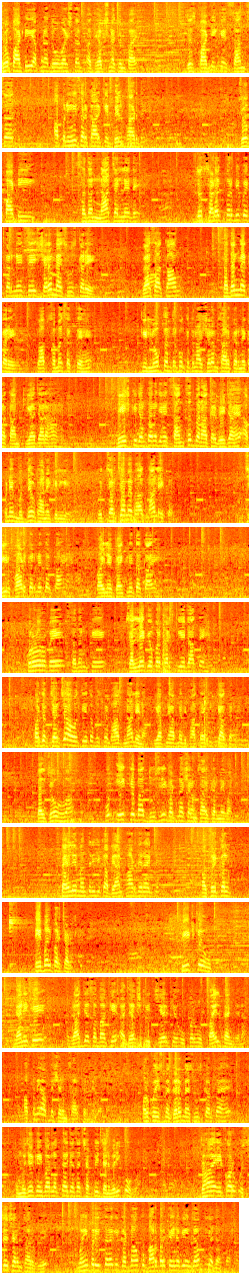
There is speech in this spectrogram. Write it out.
जो पार्टी अपना दो वर्ष तक अध्यक्ष न चुन पाए, जिस पार्टी के सांसद अपनी ही सरकार के बिल फाड़ दें, जो पार्टी सदन ना चलने दे, जो सड़क पर भी कोई करने से शर्म महसूस करे, वैसा काम सदन में करे तो आप समझ सकते हैं कि लोकतंत्र को कितना शर्मसार करने का काम किया जा रहा है। देश की जनता ने जिन्हें सांसद बनाकर भेजा है अपने मुद्दे उठाने के लिए, वो चर्चा में भाग ना लेकर चीर फाड़ करने तक आए हैं, फाइलें फेंकने तक आए हैं। करोड़ों रुपए सदन के चलने के ऊपर खर्च किए जाते हैं। और जब चर्चा होती है तो उसमें भाग ना लेना, ये अपने आप में दिखाता है कि क्या कर। रहे हैं कल जो हुआ, वो एक के बाद दूसरी घटना शर्मसार करने वाली। पहले मंत्री जी का बयान फाड़ देना एक दिन, और फिर कल टेबल पर चढ़ के, पीठ के ऊपर, यानी कि राज्यसभा के अध्यक्ष की चेयर के ऊपर वो फ़ाइल फेंक देना, अपने आप में शर्मसार करने वाला है। और कोई इसमें गर्व महसूस करता है तो मुझे कई बार लगता है जैसा 26 जनवरी को हुआ, जहाँ एक और उससे शर्मसार हुए, वहीं पर इस तरह की घटनाओं को बार बार कहीं ना कहीं अंजाम दिया जाता है।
